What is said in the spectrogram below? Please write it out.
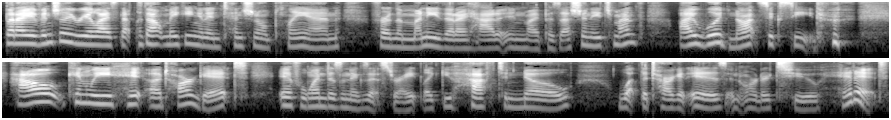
But I eventually realized that without making an intentional plan for the money that I had in my possession each month, I would not succeed. How can we hit a target if one doesn't exist, right? Like you have to know what the target is in order to hit it.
